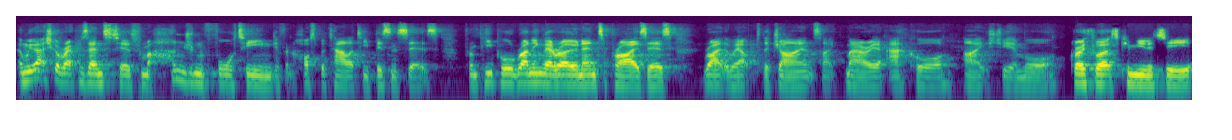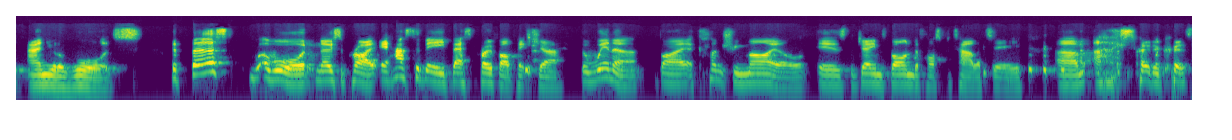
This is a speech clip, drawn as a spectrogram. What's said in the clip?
And we've actually got representatives from 114 different hospitality businesses, from people running their own enterprises right the way up to the giants like Marriott, Accor, IHG, and more. GrowthWorks Community Annual Awards. The first award, no surprise, it has to be Best Profile Picture. The winner by a country mile is the James Bond of hospitality, um, Alex Soderqvist.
